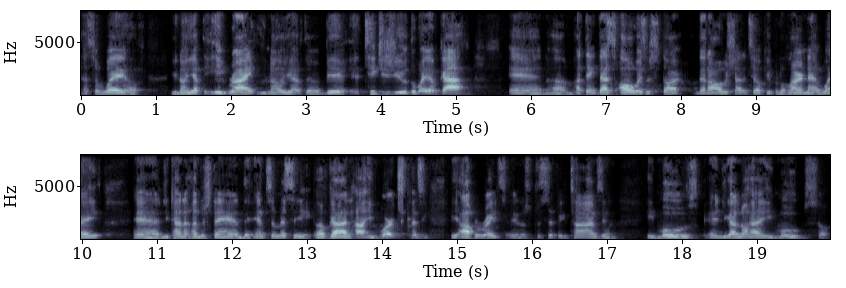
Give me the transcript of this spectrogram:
that's a way of you know, you have to eat right. You know, you have to be. It teaches you the way of God, and um, I think that's always a start that I always try to tell people to learn that way, and you kind of understand the intimacy of God and how He works because He He operates in specific times and He moves, and you got to know how He moves. So,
